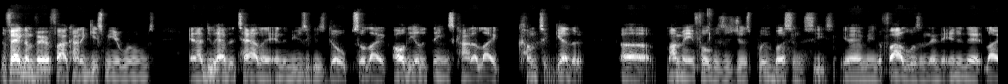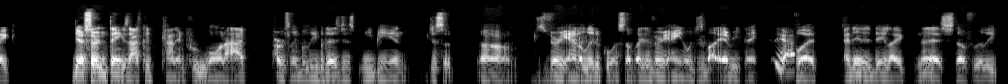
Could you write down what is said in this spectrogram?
the fact I'm verified kind of gets me in rooms, and I do have the talent, and the music is dope. So like all the other things kind of like come together. Uh, my main focus is just putting butts in the seats. You know what I mean? The followers and then the internet. Like there are certain things I could kind of improve on. I personally believe, but that's just me being just a um, just very analytical and stuff like that. Very anal, just about everything. yeah. But at the end of the day, like none of that stuff really,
